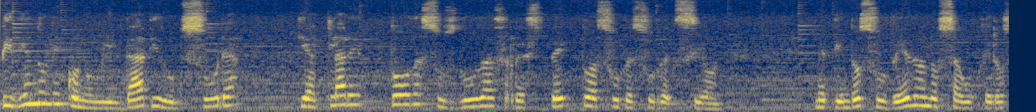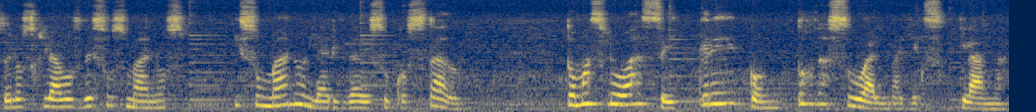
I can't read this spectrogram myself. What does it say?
pidiéndole con humildad y dulzura que aclare todas sus dudas respecto a su resurrección, metiendo su dedo en los agujeros de los clavos de sus manos y su mano en la herida de su costado Tomás lo hace y cree con toda su alma y exclama,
